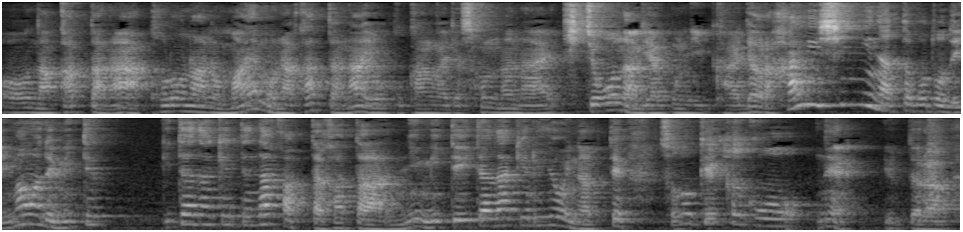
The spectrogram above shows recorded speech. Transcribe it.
なかったな。コロナの前もなかったな。よく考えてそんなない。貴重な逆に回だから配信になったことで今まで見ていただけてなかった方に見ていただけるようになってその結果こうね言ったら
